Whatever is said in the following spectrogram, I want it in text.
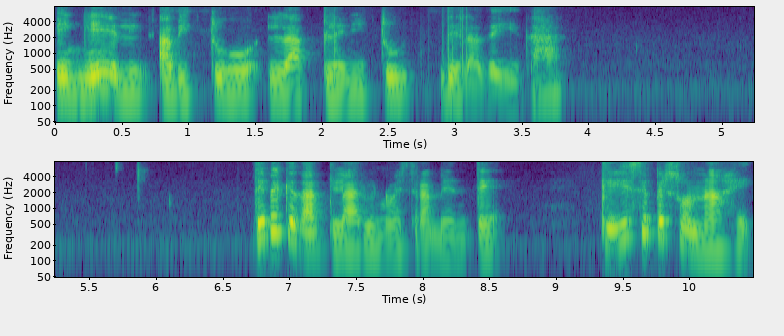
En Él habitó la plenitud de la deidad Debe quedar claro en nuestra mente que ese personaje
